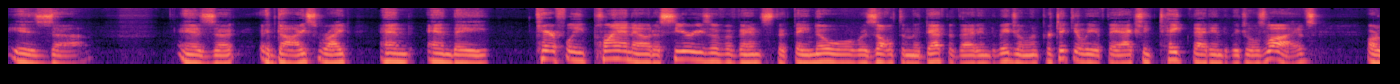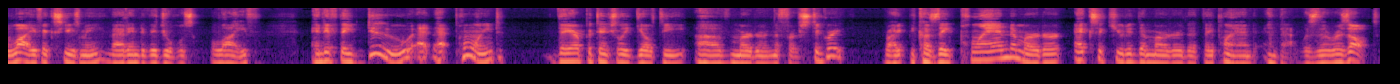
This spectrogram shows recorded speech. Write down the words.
is uh, is uh, dies, right? And and they carefully plan out a series of events that they know will result in the death of that individual, and particularly if they actually take that individual's lives, or life, excuse me, that individual's life. And if they do, at that point, they are potentially guilty of murder in the first degree, right? Because they planned a murder, executed the murder that they planned, and that was the result.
